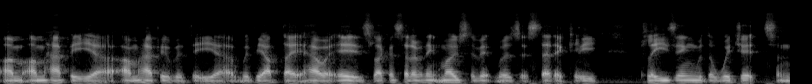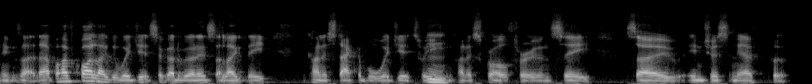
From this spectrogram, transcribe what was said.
I'm I'm happy. Uh, I'm happy with the uh, with the update how it is. Like I said, I think most of it was aesthetically pleasing with the widgets and things like that. But I've quite liked the widgets. I've got to be honest. I like the, the kind of stackable widgets where you Mm. can kind of scroll through and see. So interestingly, I've put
